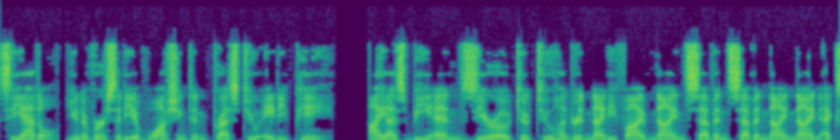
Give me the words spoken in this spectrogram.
Seattle, University of Washington Press 280 p. ISBN 0-295-97799-X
